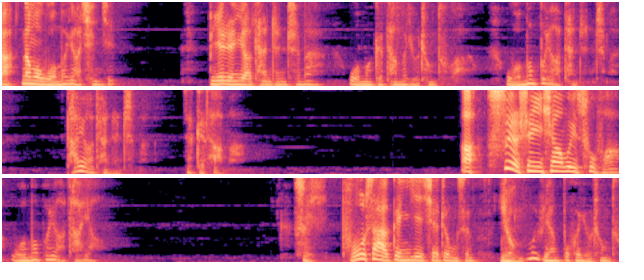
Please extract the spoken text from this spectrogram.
啊。那么我们要清净，别人要贪嗔痴慢，我们跟他们有冲突啊。我们不要贪嗔痴慢，他要贪嗔痴慢，再给他嘛。啊，色身香味触法，我们不要，他要，所以。菩萨跟一切众生永远不会有冲突，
